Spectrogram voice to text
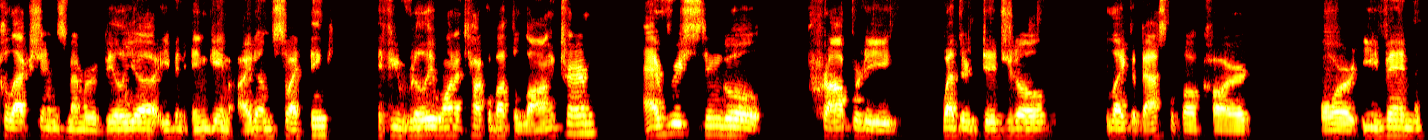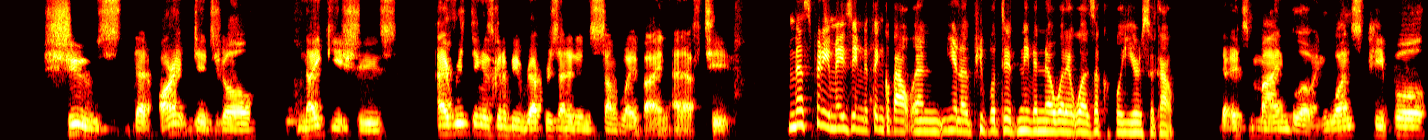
collections, memorabilia, even in game items. So I think if you really want to talk about the long term, every single property, whether digital, like a basketball card, or even shoes that aren't digital, Nike shoes, everything is going to be represented in some way by an NFT. And that's pretty amazing to think about when, you know, people didn't even know what it was a couple years ago. It's mind blowing. Once people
